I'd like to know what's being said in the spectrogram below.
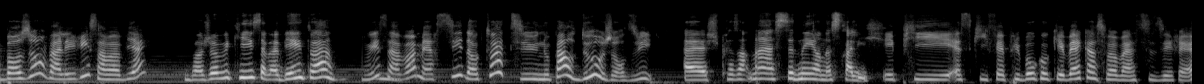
Bonjour Valérie, ça va bien? Bonjour Vicky, ça va bien toi? Oui, ça va, merci. Donc toi, tu nous parles d'où aujourd'hui? Euh, je suis présentement à Sydney, en Australie. Et puis, est-ce qu'il fait plus beau qu'au Québec en ce moment, tu dirais?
